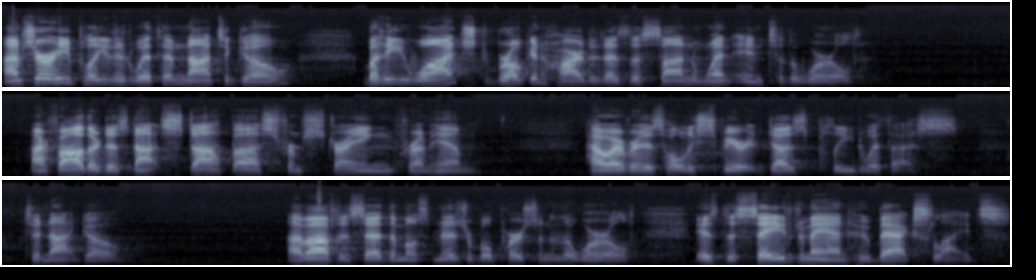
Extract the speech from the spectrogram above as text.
I'm sure he pleaded with him not to go, but he watched brokenhearted as the son went into the world. Our Father does not stop us from straying from Him. However, His Holy Spirit does plead with us to not go. I've often said the most miserable person in the world is the saved man who backslides.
